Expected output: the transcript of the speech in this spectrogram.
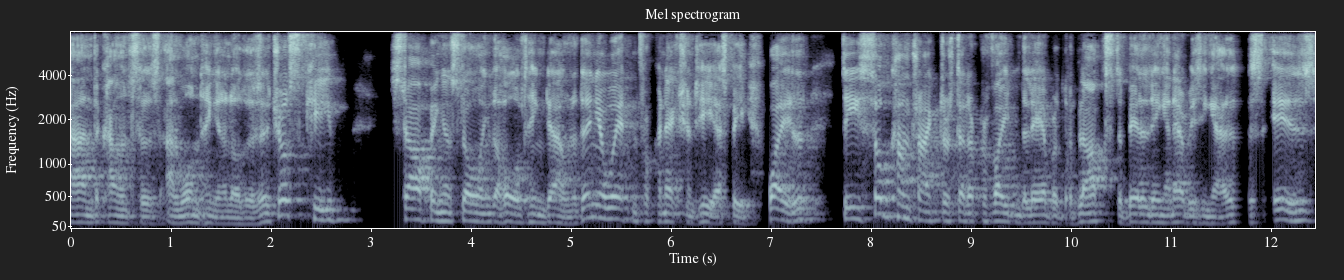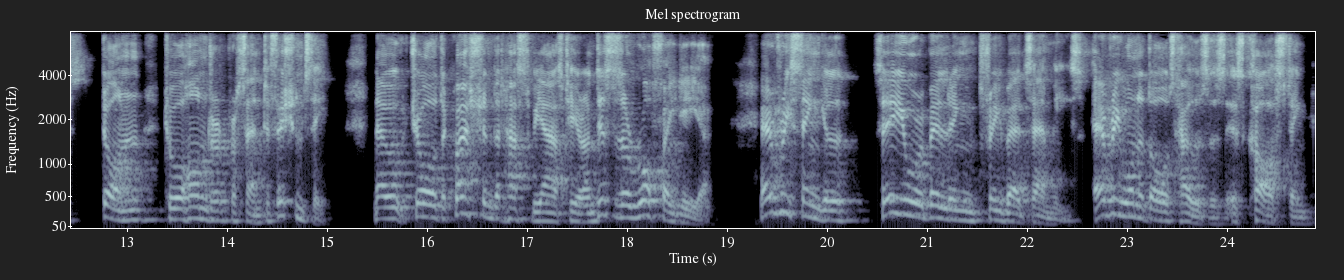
and the councils and one thing and another. They just keep stopping and slowing the whole thing down. And then you're waiting for connection to ESB. While the subcontractors that are providing the labour, the blocks, the building, and everything else is done to 100% efficiency. Now, Joe, the question that has to be asked here, and this is a rough idea. Every single, say you were building three bed semis, every one of those houses is costing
